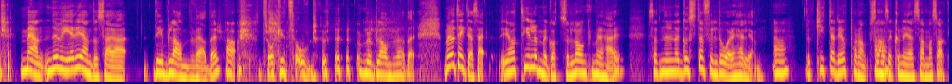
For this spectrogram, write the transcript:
men nu är det ju ändå så här, det är blandväder. Ja. Tråkigt ord med blandväder. Men då tänkte jag så här, jag har till och med gått så långt med det här så att nu när Gustav fyllde år i helgen, Ja. då kittade jag upp honom så Ja. han ska kunna göra samma sak.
